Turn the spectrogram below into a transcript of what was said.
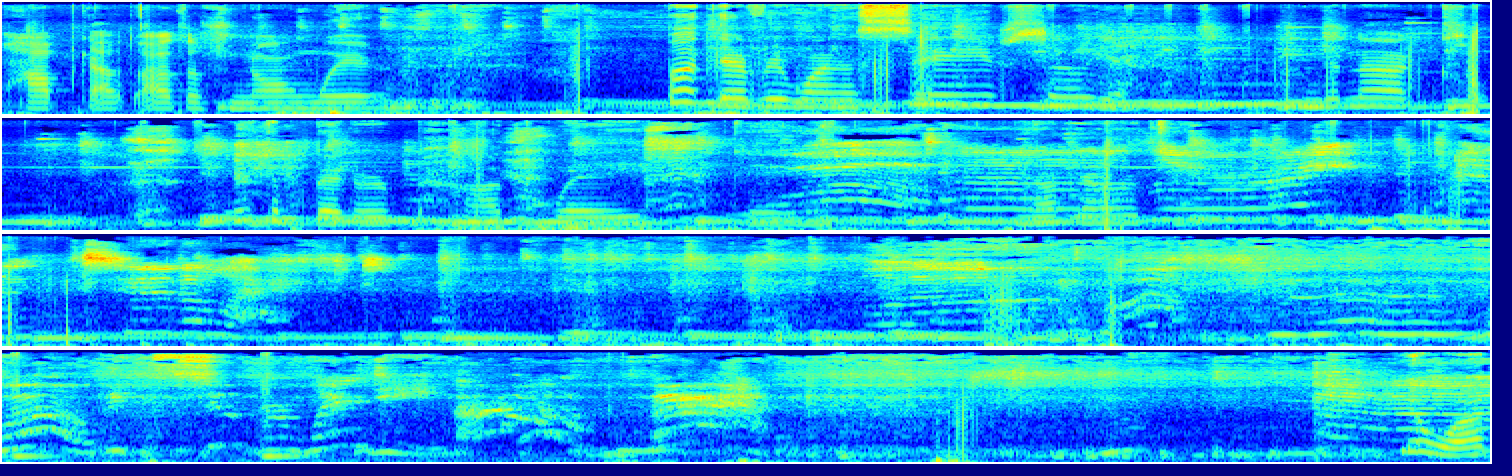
popped out out of nowhere. But everyone is safe, so yeah. I'm gonna make a better pathway. Okay. Not gonna Right and to the left. Whoa, it's super windy. You know what?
